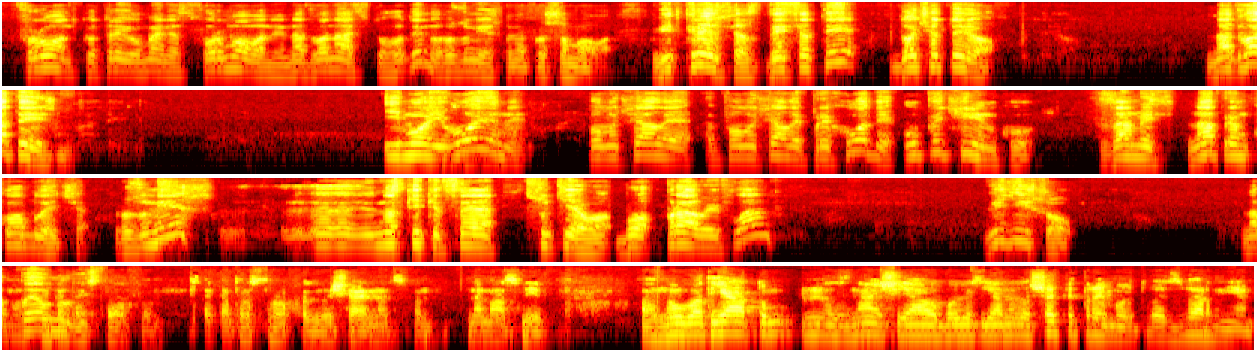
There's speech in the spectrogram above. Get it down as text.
фронт, котрий у мене сформований на 12 годину, розумієш мене про що мова, відкрився з 10 до 4 на два тижні. І мої воїни получали, получали приходи у печінку замість напрямку обличчя. Розумієш, наскільки це суттєво? Бо правий фланг відійшов. На Ну, Це катастрофа. Це катастрофа, звичайно, це нема слів. Ну от я тому знаєш, я обов'язково я не лише підтримую твоє звернення.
